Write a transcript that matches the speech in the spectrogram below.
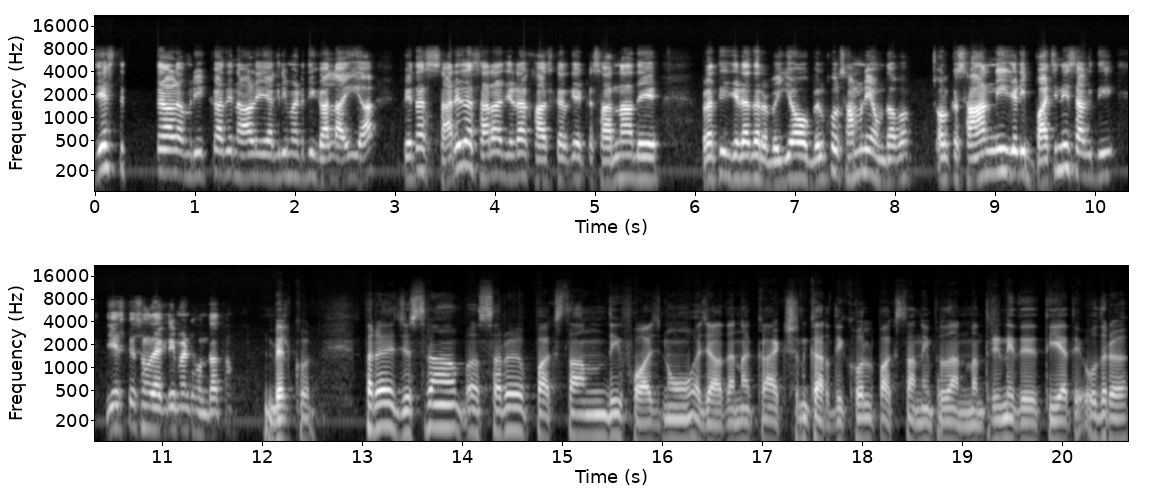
ਜਿਸ ਤਰੀਕੇ ਨਾਲ ਅਮਰੀਕਾ ਦੇ ਨਾਲ ਇਹ ਐਗਰੀਮੈਂਟ ਦੀ ਗੱਲ ਆਈ ਆ ਫਿਰ ਤਾਂ ਸਾਰੇ ਦਾ ਸਾਰਾ ਜਿਹੜਾ ਖਾਸ ਕਰਕੇ ਕਿਸਾਨਾਂ ਦੇ ਪ੍ਰਤੀ ਜਿਹੜਾ ਦਾ ਰਵਈਆ ਉਹ ਬਿਲਕੁਲ ਸਾਹਮਣੇ ਆਉਂਦਾ ਵਾ ਔਰ ਕਿਸਾਨ ਨਹੀਂ ਜਿਹੜੀ ਬਚ ਨਹੀਂ ਸਕਦੀ ਜੇ ਇਸ ਕਿਸਮ ਦਾ ਐਗਰੀਮੈਂਟ ਹੁੰਦਾ ਤਾਂ। ਬਿਲਕੁਲ। ਪਰ ਜਿਸ ਤਰ੍ਹਾਂ ਸਰ ਪਾਕਿਸਤਾਨ ਦੀ ਫੌਜ ਨੂੰ ਆਜ਼ਾਦਾਨਾ ਕਾ ਐਕਸ਼ਨ ਕਰਨ ਦੀ ਖੁੱਲ੍ਹ ਪਾਕਿਸਤਾਨੀ ਪ੍ਰਧਾਨ ਮੰਤਰੀ ਨੇ ਦੇ ਦਿੱਤੀ ਹੈ ਤੇ ਉਧਰ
